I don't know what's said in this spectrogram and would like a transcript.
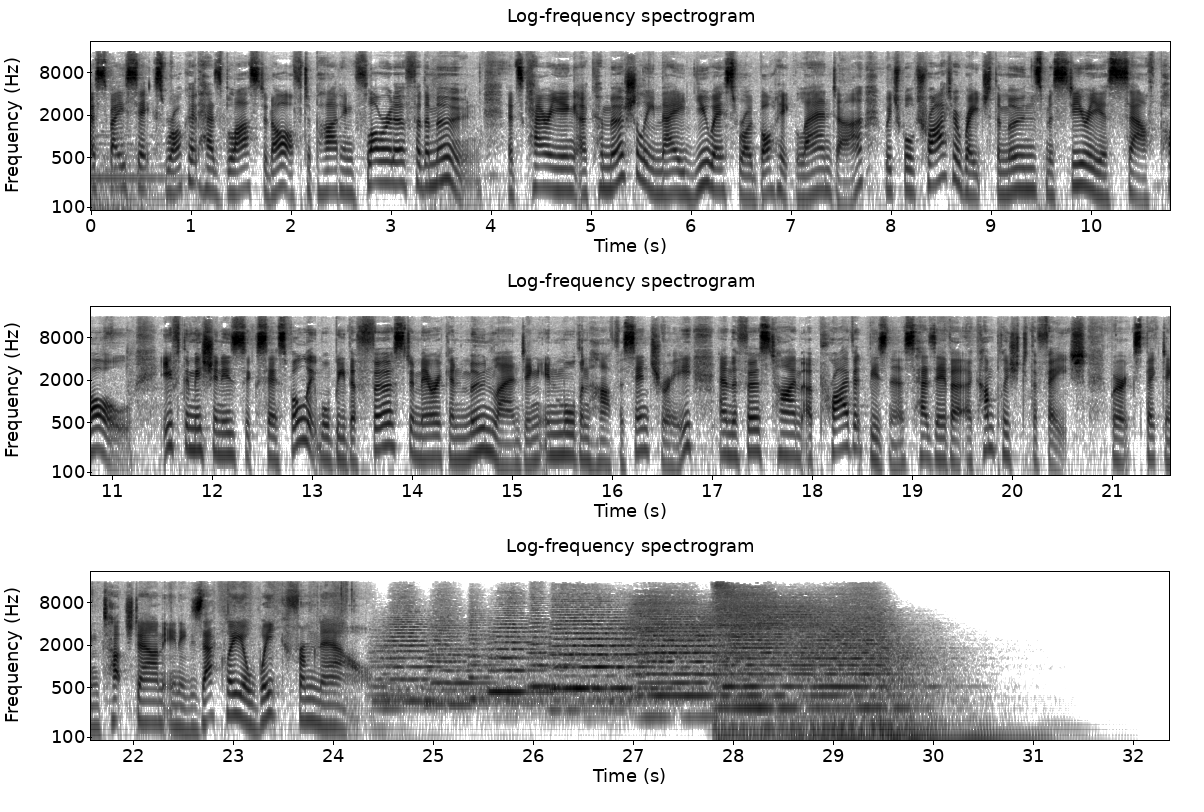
A SpaceX rocket has blasted off, departing Florida for the moon. It's carrying a commercially made US robotic lander, which will try to reach the moon's mysterious South Pole. If the mission is successful, it will be the first American moon landing in more than half a century and the first time a private business has ever accomplished the feat. We're expecting touchdown in exactly a week from now.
